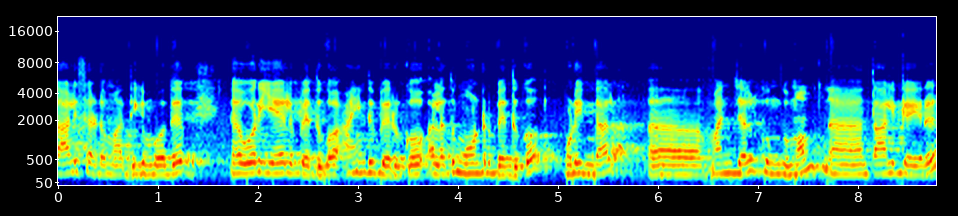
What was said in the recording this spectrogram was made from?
தாலி சரடு மாற்றிக்கும் போது ஒரு ஏழு பேர்த்துக்கோ ஐந்து பேருக்கோ அல்லது மூன்று பேர்த்துக்கோ முடிந்தால் மஞ்சள் குங்குமம் தாலிக்கயிறு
